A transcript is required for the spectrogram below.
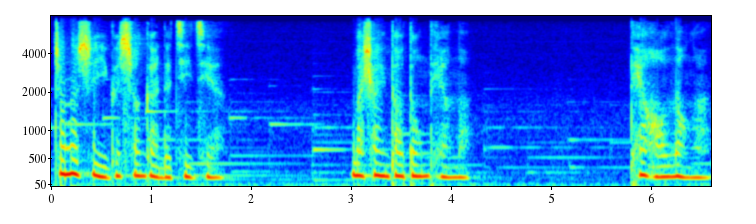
真的是一个伤感的季节。马上要到冬天了，天好冷啊，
